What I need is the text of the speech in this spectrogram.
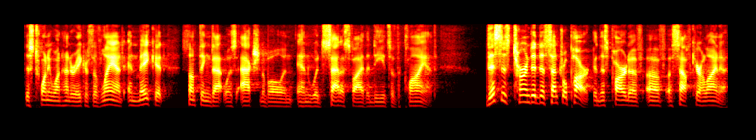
this 2,100 acres of land and make it something that was actionable and, and would satisfy the needs of the client. This is turned into Central Park in this part of, of, of South Carolina.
